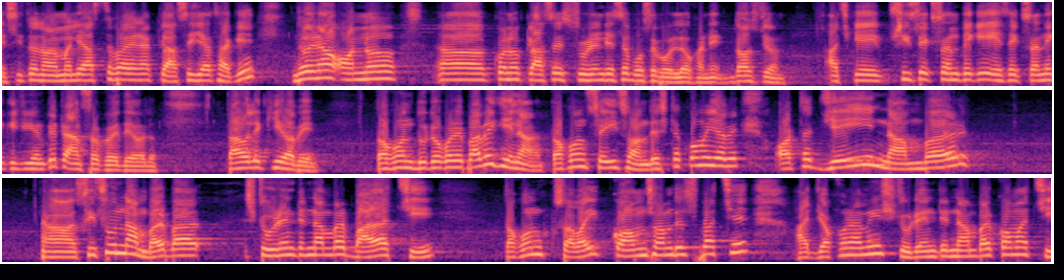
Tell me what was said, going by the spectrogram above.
বেশি তো নর্মালি আসতে পারে না ক্লাসে যা থাকে, ধরে নাও অন্য কোনো ক্লাসের স্টুডেন্ট এসে বসে পড়ল ওখানে দশজন আজকে সি সেকশন থেকে এ সেকশনে কিছুজনকে ট্রান্সফার করে দেওয়া হলো, তাহলে কি হবে? তখন দুটো করে পাবে কি না? তখন সেই সন্দেশটা কমে যাবে, অর্থাৎ যেই নাম্বার শিশুর নাম্বার বা স্টুডেন্টের নাম্বার বাড়াচ্ছি, তখন সবাই কম সন্দেশ পাচ্ছে, আর যখন আমি স্টুডেন্টের নাম্বার কমাচ্ছি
